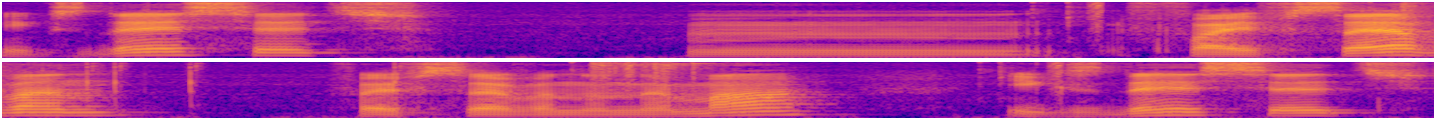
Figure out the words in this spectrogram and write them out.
X10. м, 5-7. 5-7 нема. X10.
